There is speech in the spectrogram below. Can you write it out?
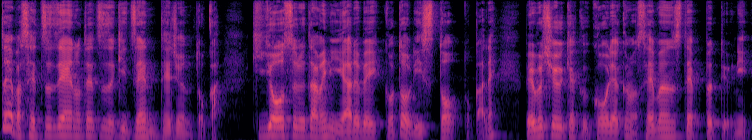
例えば節税の手続き全手順とか、起業するためにやるべきことをリストとかね、Web 集客攻略の7ステップっていう風に、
